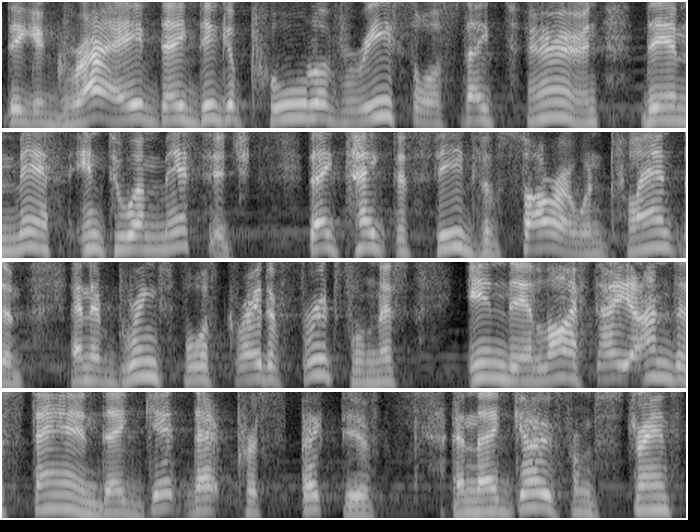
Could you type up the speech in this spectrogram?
dig a grave, they dig a pool of resource. They turn their mess into a message. They take the seeds of sorrow and plant them, and it brings forth greater fruitfulness in their life, they understand, they get that perspective, and they go from strength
